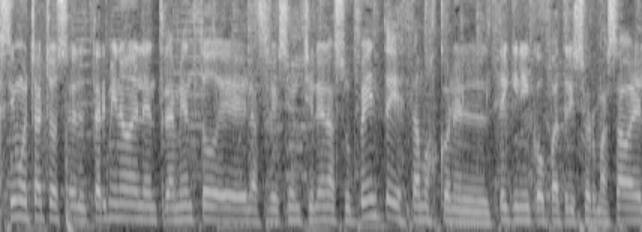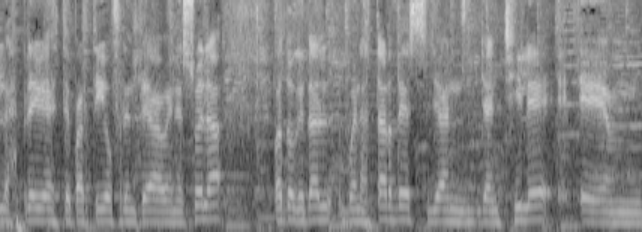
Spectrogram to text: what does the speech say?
Sí, muchachos, el término del entrenamiento de la selección chilena sub-20 y estamos con el técnico Patricio Ormazábal en las previas de este partido frente a Venezuela. Pato, ¿qué tal? Buenas tardes, ya en, Chile. Eh,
